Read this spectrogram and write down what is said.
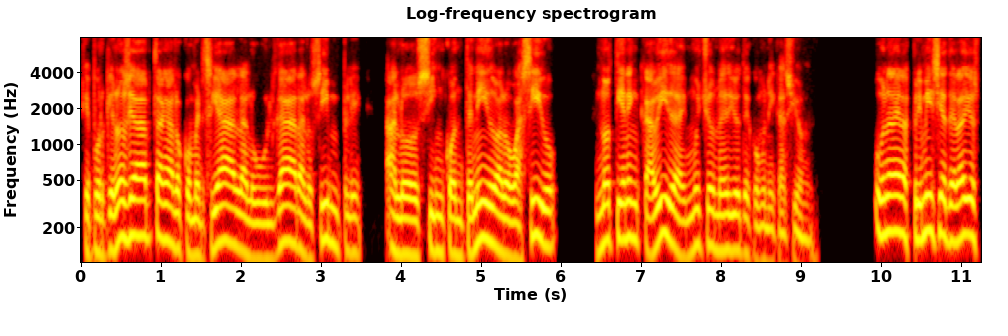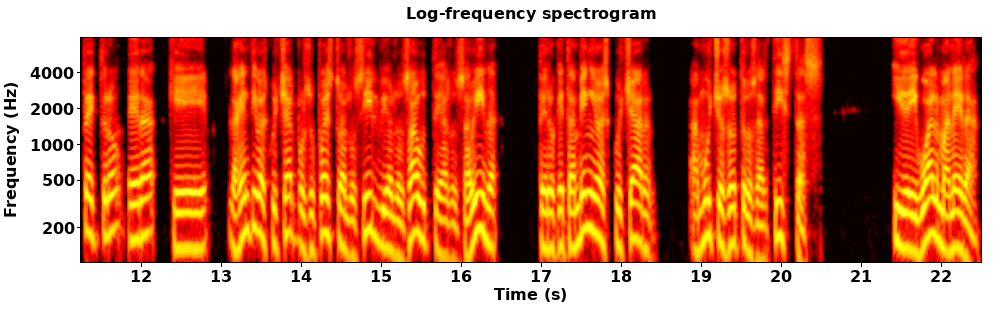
que porque no se adaptan a lo comercial, a lo vulgar, a lo simple, a lo sin contenido, a lo vacío, no tienen cabida en muchos medios de comunicación. Una de las primicias de Radio Espectro era que la gente iba a escuchar, por supuesto, a los Silvio, a los Aute, a los Sabina, pero que también iba a escuchar a muchos otros artistas y de igual manera.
